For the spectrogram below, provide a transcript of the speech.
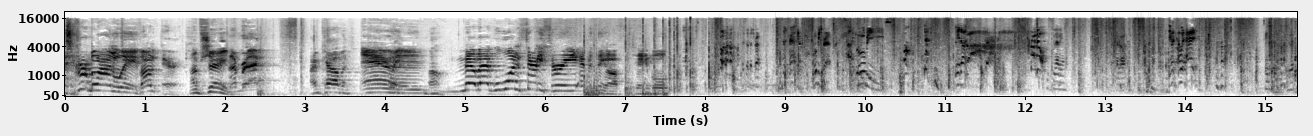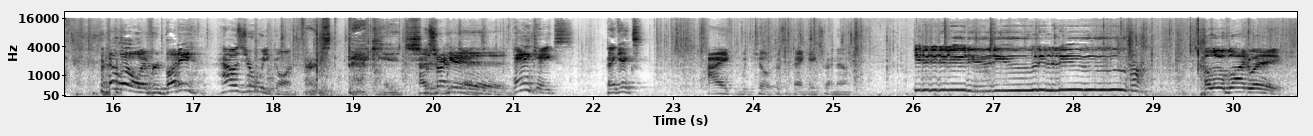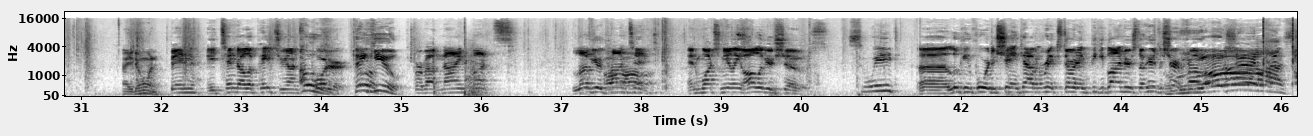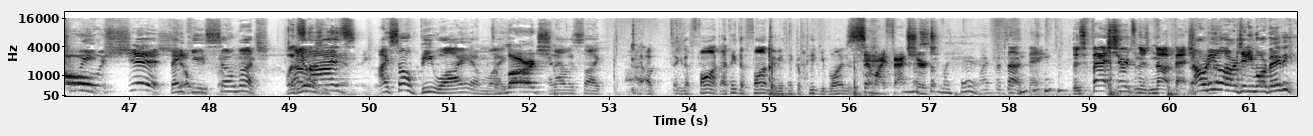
guys for Blind Wave. I'm Eric. I'm Shane. I'm Rick. I'm Calvin. Aaron. Mailbag 133. Everything off the table. Hello, everybody. How's your week going? First package. How's your weekend? Pancakes. Pancakes. I would kill for some pancakes right now. Hello, Blind Wave. How you doing? Been a $10 Patreon supporter Oh, thank you. for about nine months. Love your content and watch nearly all of your shows. Sweet. Uh, looking forward to Shane, Calvin, Rick starting Peaky Blinders. So here's the shirt from. Oh, Ah, shit. Oh, shit. Thank you so much. What You know, size? I saw BY and I'm like, Large. and I was like, I, I, like the font. I think the font made me think of Peaky Blinders. Semi-fat shirt. my hair. What? That's not a thing. There's fat shirts and there's not fat I don't need large anymore, baby.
